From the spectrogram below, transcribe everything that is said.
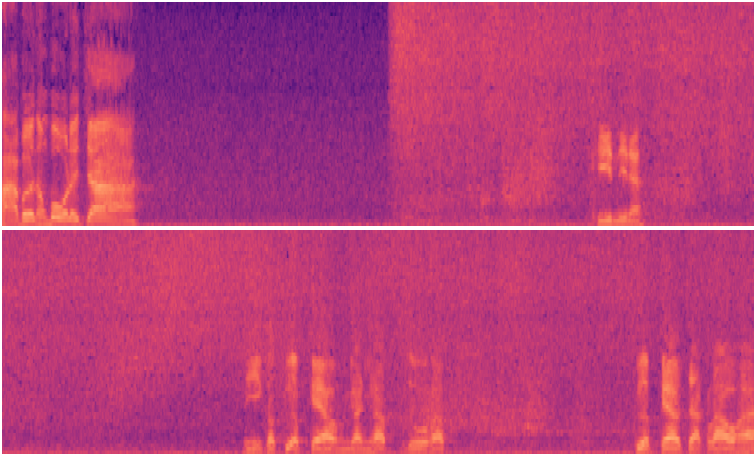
หาเบอร์น้องโบเลยจ้า คีนดีนะ นี่ก็เกลือบแก้วเหมือนกันครับ ดูครับ เกลือบแก้วจากเราฮะ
